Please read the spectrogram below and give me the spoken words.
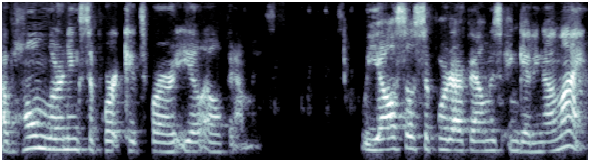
of home learning support kits for our ELL families. We also support our families in getting online.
